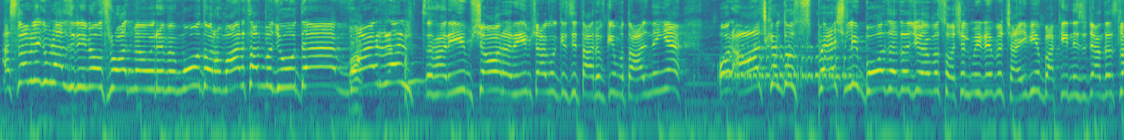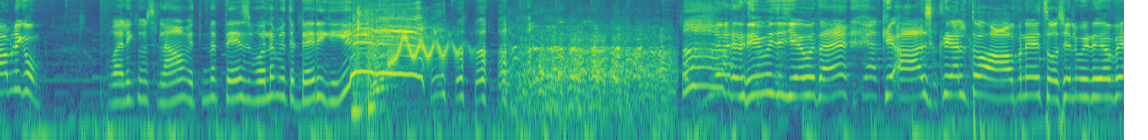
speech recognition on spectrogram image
अस्सलाम वालेकुम नाज़रीन उसराज मैं उरे महमूद और हमारे साथ मौजूद है वायरल हरीम शाह। और हरीम शाह को किसी तारुफ की मुताज नहीं है। और आजकल तो स्पेशली बहुत ज़्यादा जो है वो सोशल मीडिया पे छाई हुई है बाकी नहीं से जानते। अस्सलाम वालेकुम अस्सलाम इतना तेज बोला मैं तो डर ही गई। अरे मुझे ये बताएँ कि आजकल तो आपने सोशल मीडिया पे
